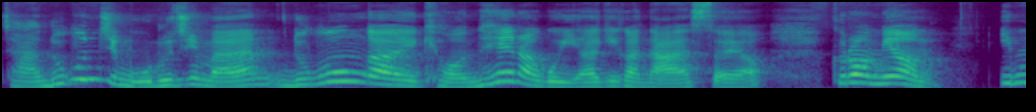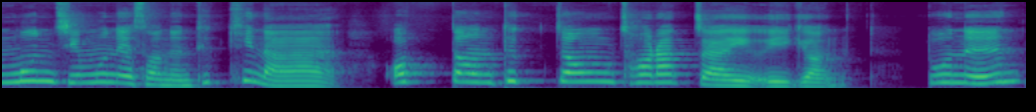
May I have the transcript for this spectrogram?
자, 누군지 모르지만 누군가의 견해라고 이야기가 나왔어요. 그러면 인문 지문에서는 특히나 어떤 특정 철학자의 의견 또는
